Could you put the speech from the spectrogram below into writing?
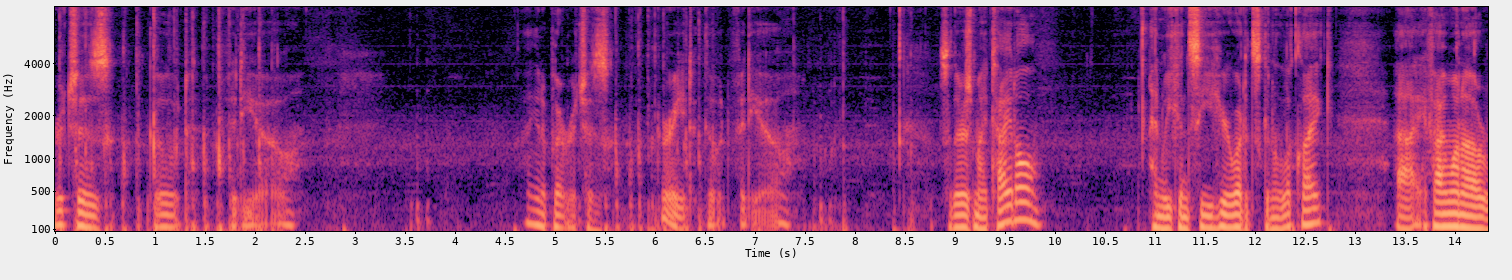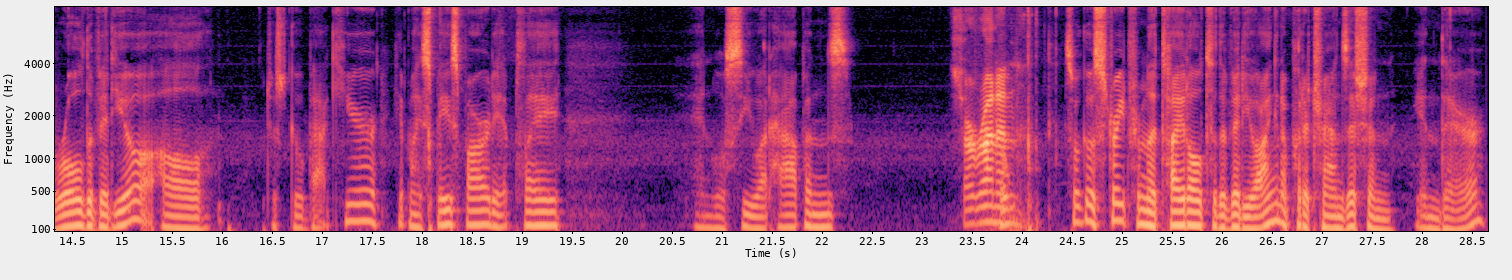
Rich's goat video. I'm going to put Rich's great goat video. So there's my title and we can see here what it's going to look like. Uh, if I want to roll the video I'll just go back here hit my space bar to hit play and we'll see what happens. Start running. Oh, so it goes straight from the title to the video. I'm going to put a transition in there.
